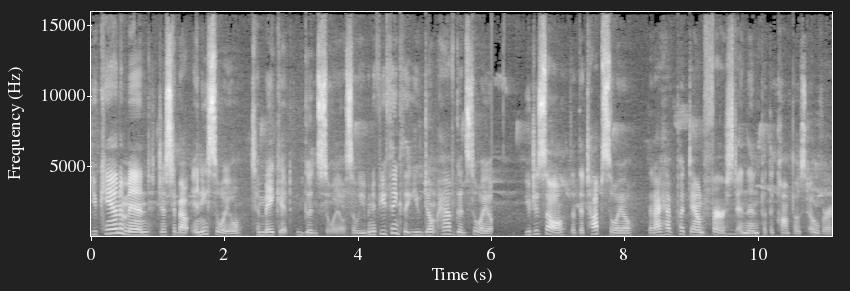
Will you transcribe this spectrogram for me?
You can amend just about any soil to make it good soil. So even if you think that you don't have good soil, you just saw that the topsoil that I have put down first and then put the compost over,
